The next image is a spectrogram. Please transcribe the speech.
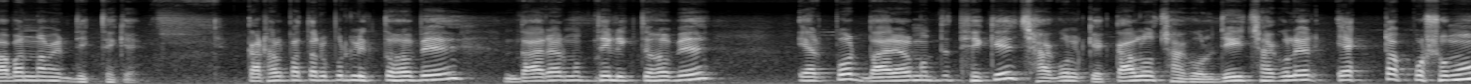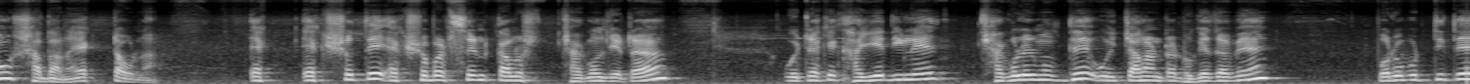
বাবার নামের দিক থেকে। কাঁঠাল পাতার উপর লিখতে হবে, দায়রার মধ্যে লিখতে হবে, এরপর দায়রার মধ্যে থেকে ছাগলকে, কালো ছাগল, যেই ছাগলের একটা পশমও সাদা না, একটাও না। এক, একশোতে একশো পার্সেন্ট কালো ছাগল যেটা, ওইটাকে খাইয়ে দিলে ছাগলের মধ্যে ওই চালানটা ঢুকে যাবে। পরবর্তীতে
